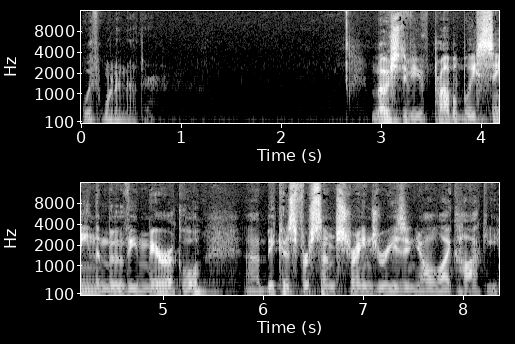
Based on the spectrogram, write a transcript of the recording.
with one another. Most of you have probably seen the movie Miracle uh, because for some strange reason y'all like hockey.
